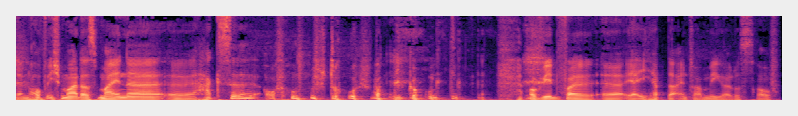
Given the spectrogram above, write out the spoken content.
dann hoffe ich mal, dass meine äh, Haxe auch vom Strohschwein kommt. Auf jeden Fall, äh, ja, ich habe da einfach mega Lust drauf.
